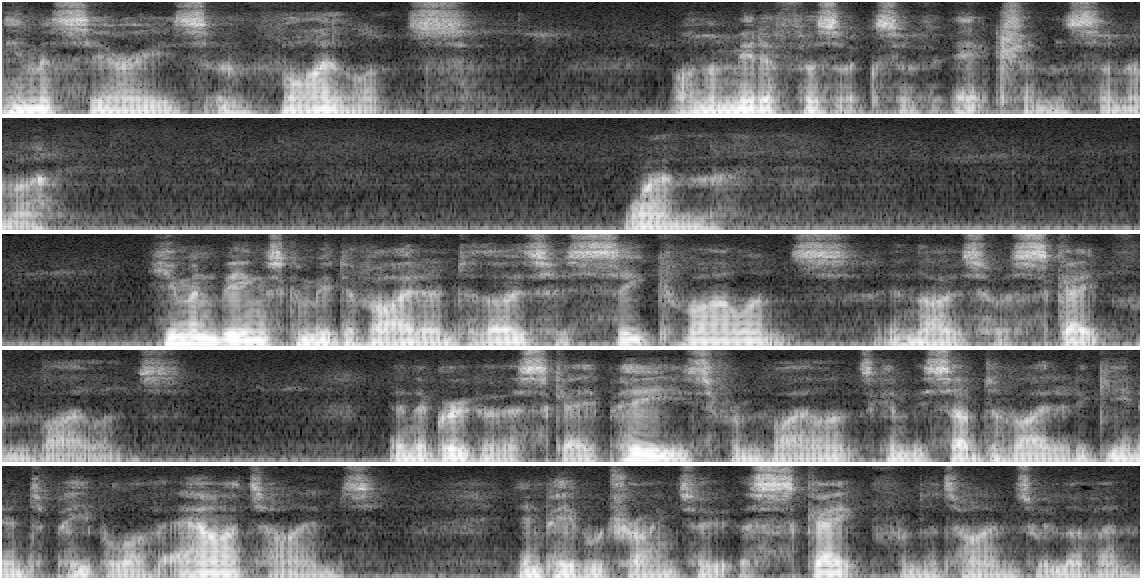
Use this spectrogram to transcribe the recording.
emissaries of violence on the metaphysics of action cinema. 1. Human beings can be divided into those who seek violence and those who escape from violence. And the group of escapees from violence can be subdivided again into people of our times and people trying to escape from the times we live in.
